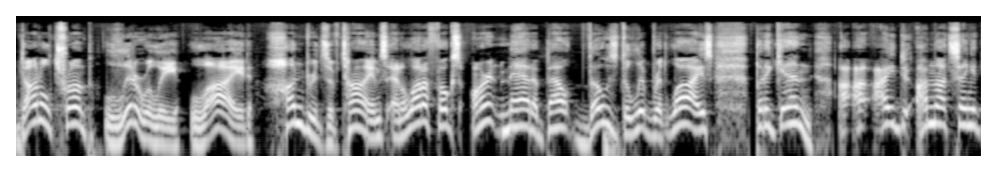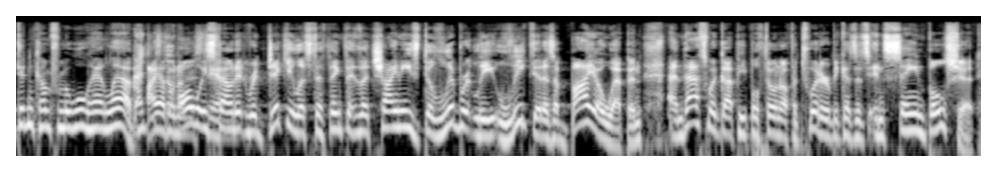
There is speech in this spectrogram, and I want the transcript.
Donald Trump literally lied hundreds of times, and a lot of folks aren't mad about those deliberate lies. But again, I, I, am not saying it didn't come from a Wuhan lab. I, I have always understand. found it ridiculous to think that the Chinese deliberately leaked it as a bioweapon, and that's what got people thrown off of Twitter because it's insane bullshit.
